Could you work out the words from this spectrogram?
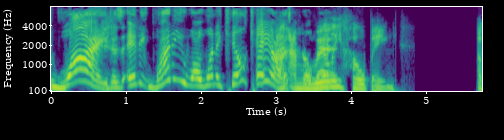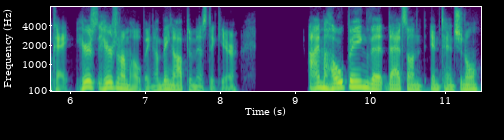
why does any? Why do you all want to kill chaos? I, am so bad? really hoping. Okay, here's here's what I'm hoping. I'm being optimistic here. I'm hoping that that's unintentional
